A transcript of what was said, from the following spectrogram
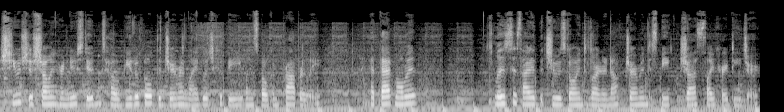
She was just showing her new students how beautiful the German language could be when spoken properly. At that moment, Liz decided that she was going to learn enough German to speak just like her teacher.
